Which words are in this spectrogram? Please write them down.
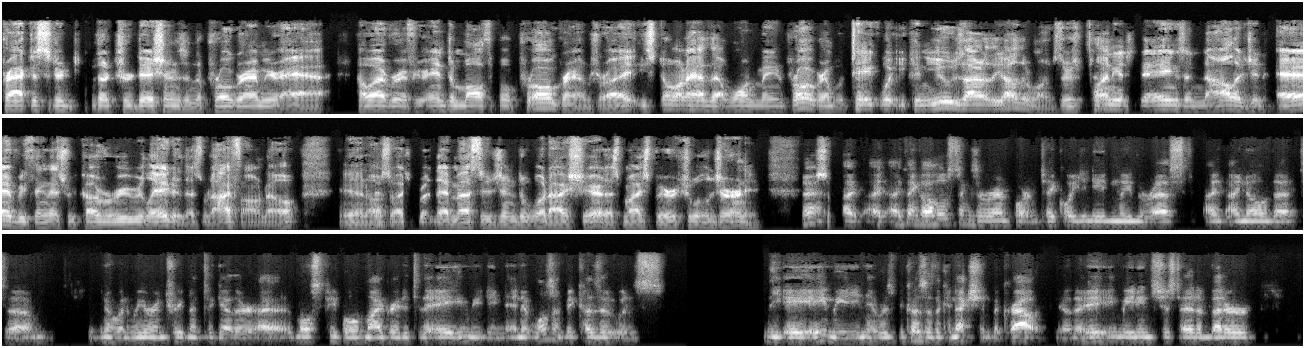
practice the traditions and the program you're at. However, if you're into multiple programs, right, you still want to have that one main program, but take what you can use out of the other ones. There's plenty of things and knowledge in everything that's recovery related. That's what I found out, you know. So I spread that message into what I share. That's my spiritual journey. Yeah, so, I, I think all those things are very important. Take what you need and leave the rest. I, I know that um, you know, when we were in treatment together, uh, most people migrated to the AA meeting, and it wasn't because it was the AA meeting; it was because of the connection, the crowd. You know, the AA meetings just had a better,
